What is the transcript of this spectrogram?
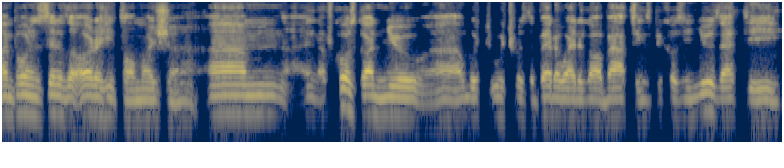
how important instead of the order he told Moshe. Um, of course, God knew uh, which, which was the better way to go about things because he knew that the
